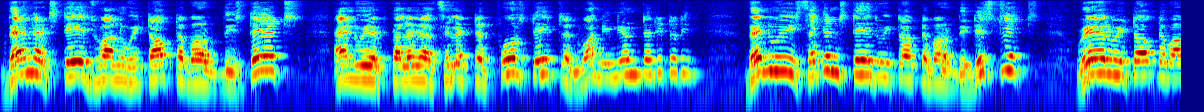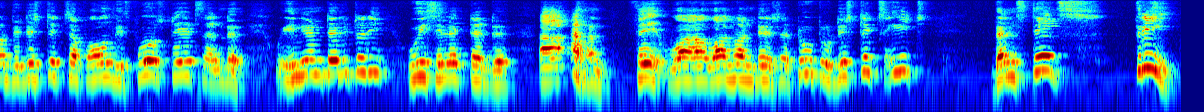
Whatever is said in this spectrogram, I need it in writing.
then at stage one we talked about the states and we have selected four states and one union territory. Then we, second stage we talked about the districts where we talked about the districts of all these four states and uh, union territory. We selected, uh, say, uh, two, two districts each. Then stage three,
